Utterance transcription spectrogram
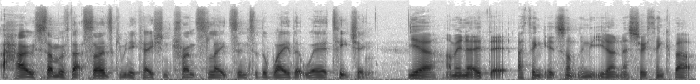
how some of that science communication translates into the way that we're teaching. yeah. I mean, it, it, I think it's something that you don't necessarily think about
